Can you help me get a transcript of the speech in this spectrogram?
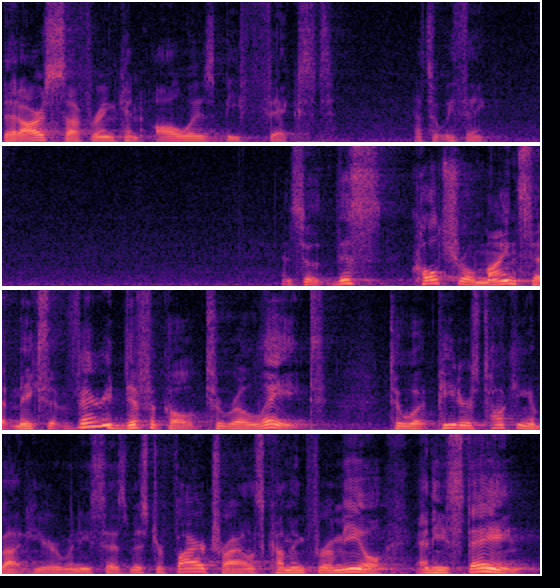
that our suffering can always be fixed. That's what we think. And so, this cultural mindset makes it very difficult to relate to what Peter's talking about here when he says, Mr. Fire Trial is coming for a meal and he's staying.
